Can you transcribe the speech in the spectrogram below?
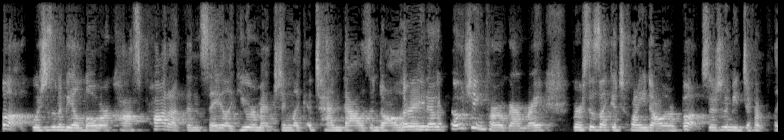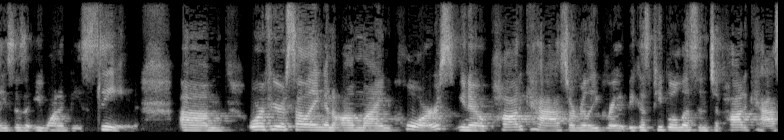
book, which is going to be a lower cost product than say, like you were mentioning, like a ten thousand dollar, you know, coaching program, right? Versus like a twenty dollar book. So there's going to be different places that you want to be seen. Um, or if you're selling an online course, you know, podcasts are really great because people listen to podcasts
